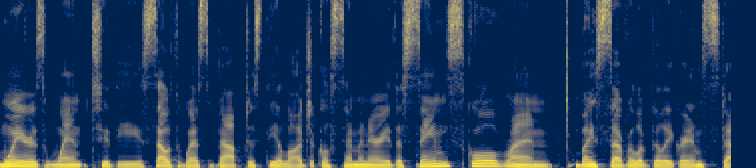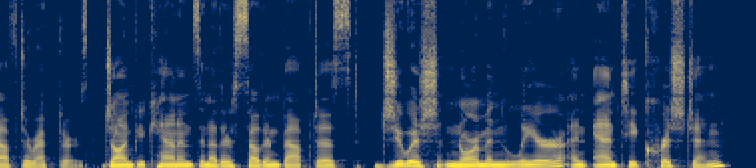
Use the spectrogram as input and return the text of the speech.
Moyers went to the Southwest Baptist Theological Seminary, the same school run by several of Billy Graham's staff directors. John Buchanan's another Southern Baptist, Jewish Norman Lear, an anti Christian.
